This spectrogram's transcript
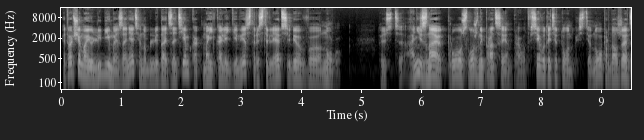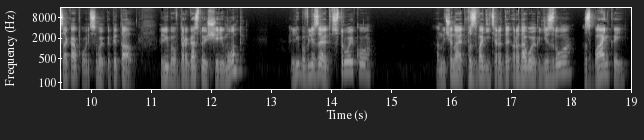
Это вообще мое любимое занятие наблюдать за тем, как мои коллеги-инвесторы стреляют себе в ногу. То есть они знают про сложный процент, про вот все вот эти тонкости, но продолжают закапывать свой капитал либо в дорогостоящий ремонт, либо влезают в стройку, начинают возводить родовое гнездо с банькой, а,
